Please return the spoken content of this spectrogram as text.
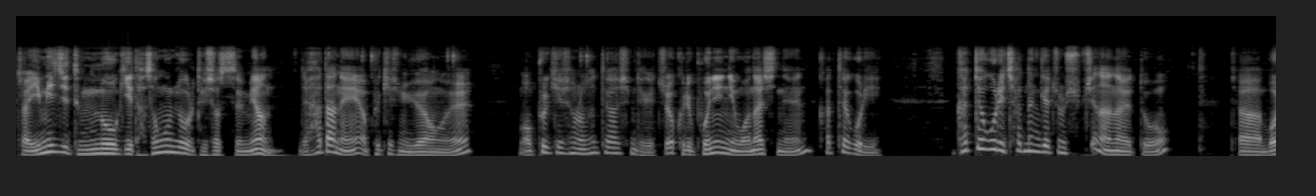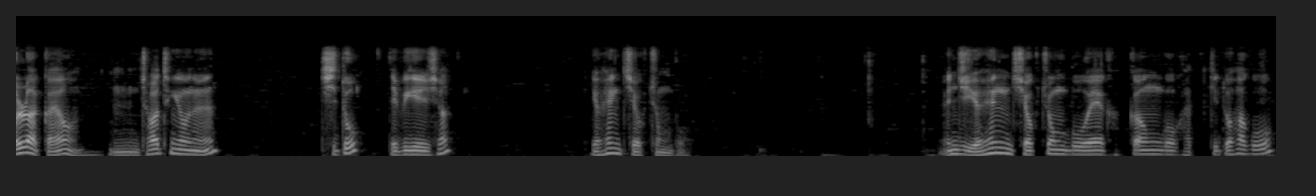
자, 이미지 등록이 다 성공적으로 되셨으면 하단에 어플리케이션 유형을 뭐 어플리케이션을 선택하시면 되겠죠. 그리고 본인이 원하시는 카테고리 카테고리 찾는 게 좀 쉽진 않아요, 또. 자, 뭘로 할까요? 음, 저 같은 경우는 지도, 내비게이션, 여행 지역 정보. 왠지 여행 지역 정보에 가까운 것 같기도 하고,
